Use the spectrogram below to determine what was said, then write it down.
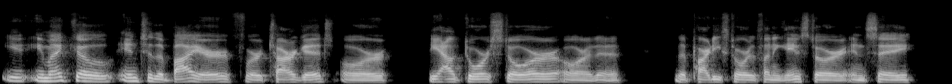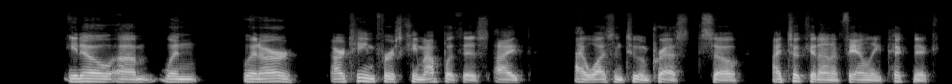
you, you might go into the buyer for Target or the outdoor store or the the party store, the fun and game store, and say, you know, um, when when our our team first came up with this, I I wasn't too impressed. So I took it on a family picnic,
